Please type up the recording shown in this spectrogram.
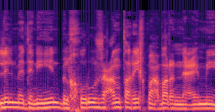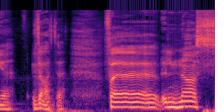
للمدنيين بالخروج عن طريق معبر النعيمية. ذاته. فالناس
